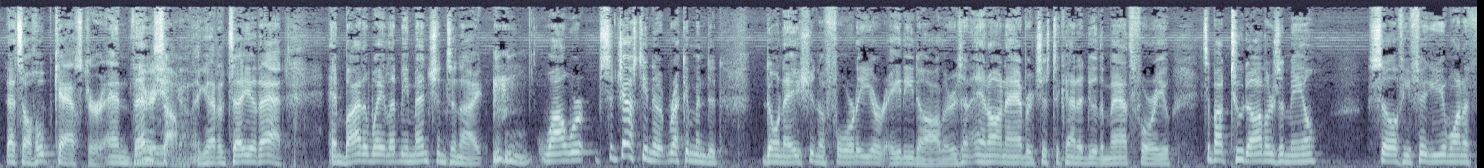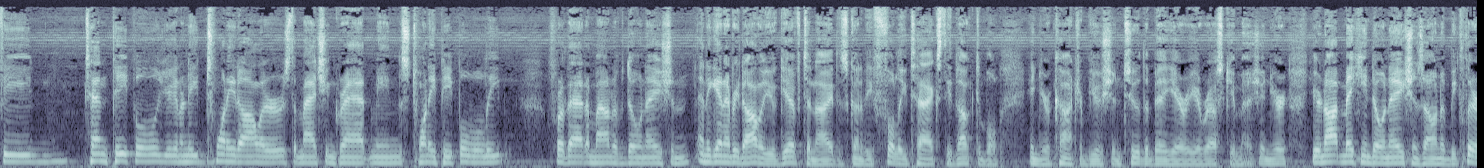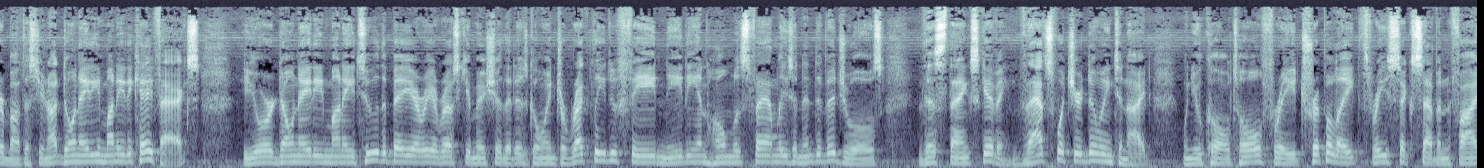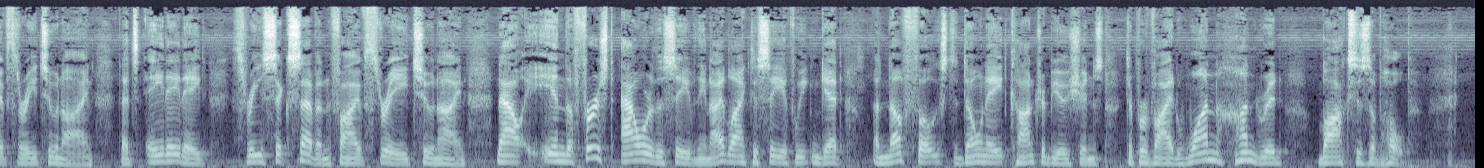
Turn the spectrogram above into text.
That's a Hopecaster, and then some. go. I got to tell you that. And by the way, let me mention tonight, while we're suggesting a recommended donation of forty or eighty dollars, and, and on average, just to kind of do the math for you, it's about two dollars a meal. So if you figure you want to feed ten people, you're going to need twenty dollars. The matching grant means twenty people will eat for that amount of donation. And again, every dollar you give tonight is going to be fully tax deductible in your contribution to the Bay Area Rescue Mission. You're you're not making donations. I want to be clear about this. You're not donating money to KFAX. You're donating money to the Bay Area Rescue Mission that is going directly to feed needy and homeless families and individuals this Thanksgiving. That's what you're doing tonight when you call toll free 888 367 5329. That's 888 367 5329. Now, in the first hour this evening, I'd like to see if we can get enough folks to donate contributions to provide 100 boxes of hope.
